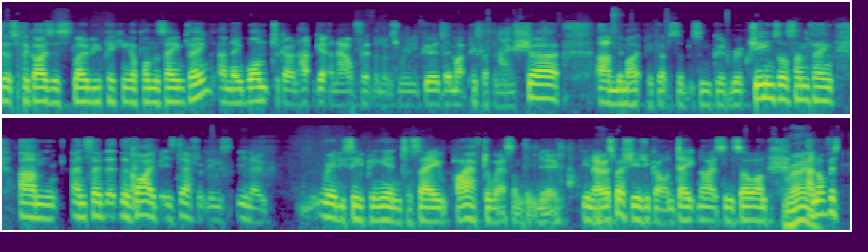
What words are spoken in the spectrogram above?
the, so guys are slowly picking up on the same thing, and they want to go and ha- get an outfit that looks really good. They might pick up a new shirt, um, they might pick up some, some good ripped jeans or something. Um, and so the, the vibe is definitely, you know, really seeping in to say I have to wear something new, you know, especially as you go on date nights and so on. Right. And obviously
